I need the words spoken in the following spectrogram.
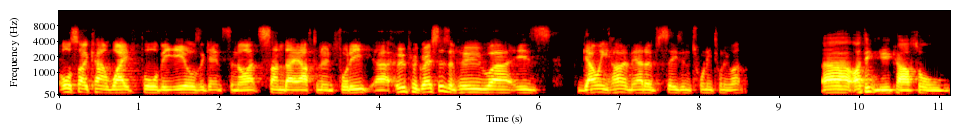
Also, can't wait for the Eels against tonight, Sunday afternoon footy. Uh, who progresses and who uh, is going home out of season 2021? Uh, I think Newcastle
